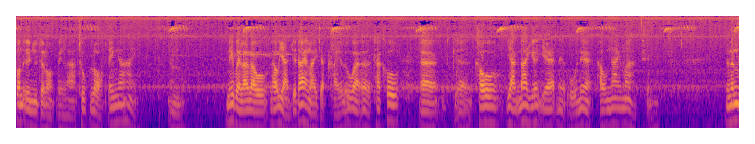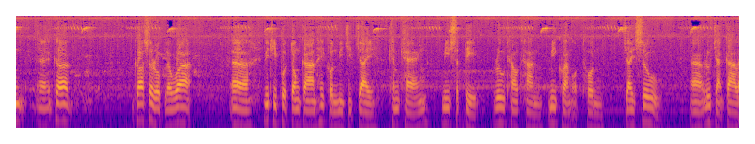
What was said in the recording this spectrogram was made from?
คนอื่นอยู่ตลอดเวลาทุกหลอกได้ง่าย นี่เวลาเราเราอยากจะได้อะไรจากใครรู้ว่า เออ ถ้าเขาเเขาอยากได้เยอะแยะเนี่ยโอ้เนี่ยเอาง่ายมากใช่ไหมดังนั้นก็ก็สรุปแล้วว่าวิธีพุทธตรงการให้คนมีจิตใจ เข้มแข็ง มีสติ รู้เท่าทัน มีความอดทน ใจสู้ รู้จักกาล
